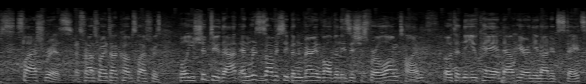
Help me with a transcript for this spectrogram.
slash Riz. That's right. crowdrise.com slash Riz. Well, you should do that. And Riz has obviously been very involved in these issues for a long time, both in the UK and now here in the United States.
